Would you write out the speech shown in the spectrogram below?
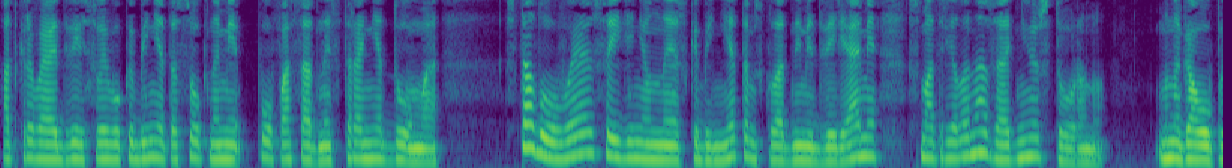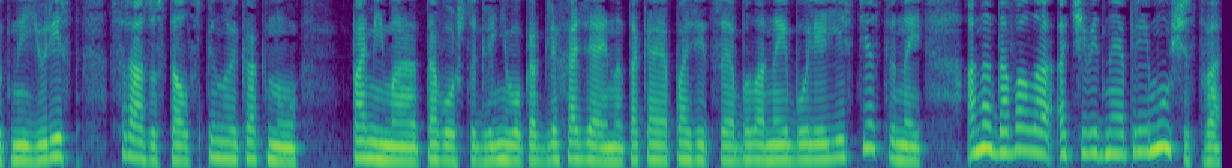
открывая дверь своего кабинета с окнами по фасадной стороне дома. Столовая, соединенная с кабинетом складными дверями, смотрела на заднюю сторону. Многоопытный юрист сразу стал спиной к окну — Помимо того, что для него, как для хозяина, такая позиция была наиболее естественной, она давала очевидное преимущество,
